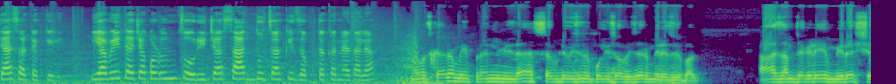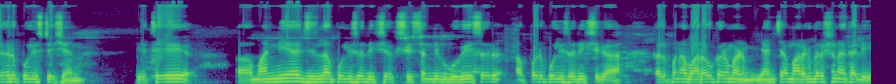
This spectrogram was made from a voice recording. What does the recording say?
त्यास अटक केली. यावेळी त्याच्याकडून चोरीच्या सात दुचाकी जप्त करण्यात आल्या. नमस्कार मी Pranil Lilda sub divisional police officer Miraj विभाग. आज आमच्याकडे मिरज शहर पोलीस स्टेशन येथे माननीय जिल्हा पोलीस अधीक्षक श्री संदीप घुगे सर अपर पोलीस अधीक्षिका कल्पना बारावकर मॅडम यांच्या मार्गदर्शनाखाली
